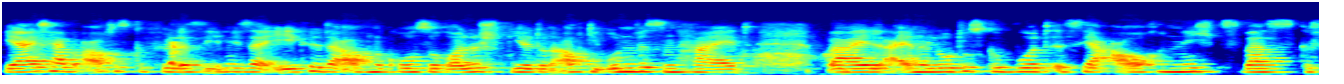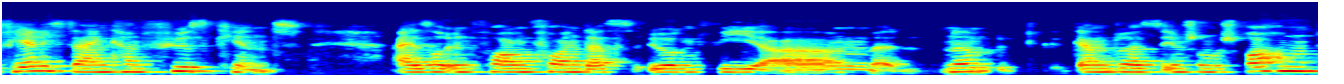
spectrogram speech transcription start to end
ja, ich habe auch das Gefühl, dass eben dieser Ekel da auch eine große Rolle spielt und auch die Unwissenheit, weil eine Lotusgeburt ist ja auch nichts, was gefährlich sein kann fürs Kind. Also in Form von, dass irgendwie ähm, ne, du hast es eben schon besprochen,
